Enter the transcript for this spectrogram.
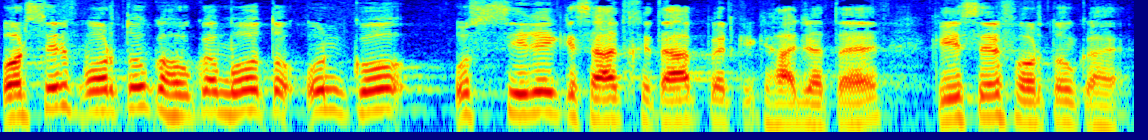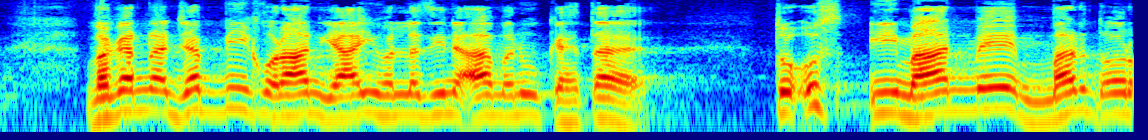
اور صرف عورتوں کا حکم ہو تو ان کو اس سیغے کے ساتھ خطاب کر کے کہا جاتا ہے کہ یہ صرف عورتوں کا ہے۔ وگرنہ جب بھی قرآن یا آمنو کہتا ہے تو اس ایمان میں مرد اور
